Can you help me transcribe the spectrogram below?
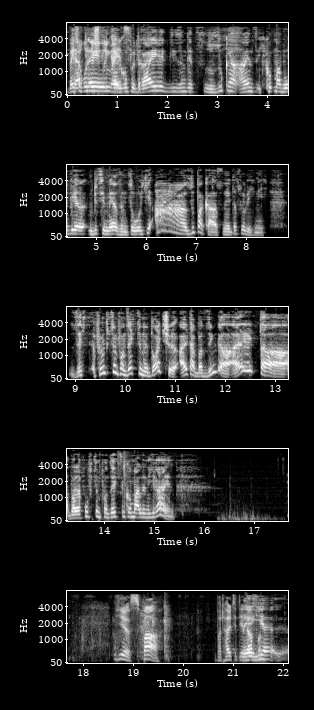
Welche Fairplay, Runde springen wir äh, jetzt? Gruppe 3, die sind jetzt Suzuka 1. Ich guck mal, wo wir ein bisschen mehr sind. So hier, ah, Supercars. Nee, das will ich nicht. Sech, 15 von 16 eine Deutsche. Alter, Basinga, Alter. Aber da 15 von 16 kommen alle nicht rein. Hier, Spa. Was haltet ihr Nee, davon? hier, äh,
